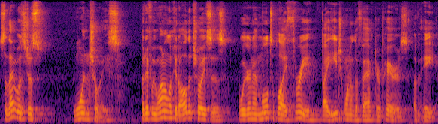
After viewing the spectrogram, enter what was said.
So that was just one choice. But if we want to look at all the choices, we're going to multiply 3 by each one of the factor pairs of 8.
